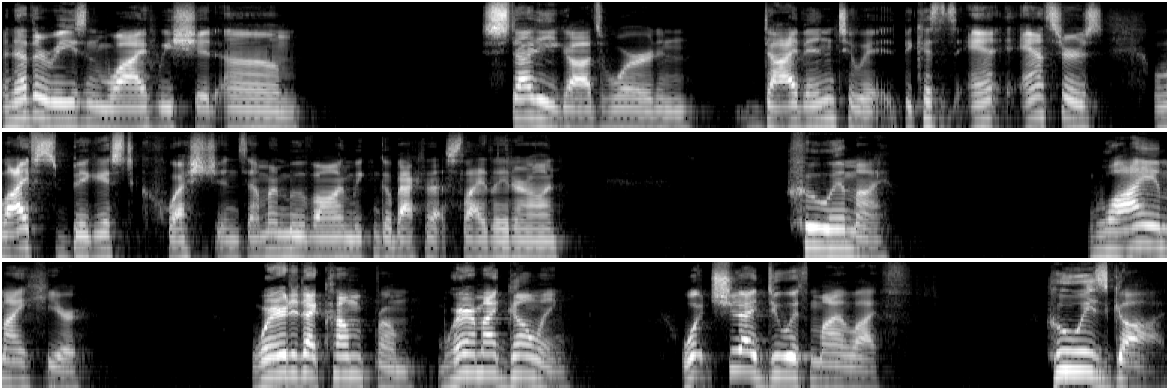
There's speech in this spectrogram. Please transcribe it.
Another reason why we should um, study God's Word and dive into it is because it an- answers life's biggest questions. I'm going to move on. We can go back to that slide later on. Who am I? Why am I here? Where did I come from? Where am I going? What should I do with my life? Who is God?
